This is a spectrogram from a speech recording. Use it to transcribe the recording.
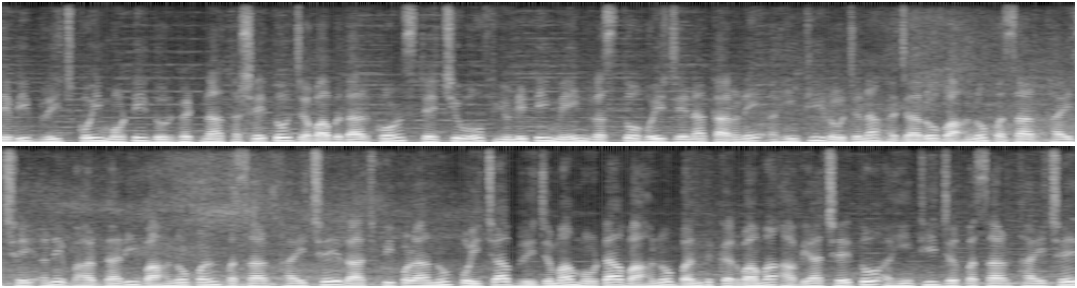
જેવી બ્રિજ કોઈ મોટી દુર્ઘટના થશે તો જવાબદાર કોણ? સ્ટેચ્યુ ઓફ યુનિટી મેઇન રસ્તો હોય જેના કારણે અહીંથી રોજના હજારો વાહનો પસાર થાય છે અને ભારદારી વાહનો પણ પસાર થાય છે. રાજપીપળાનું પોઈચા બ્રિજમાં મોટા વાહનો બંધ કરવામાં આવ્યા છે તો અહીંથી જ પસાર થાય છે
